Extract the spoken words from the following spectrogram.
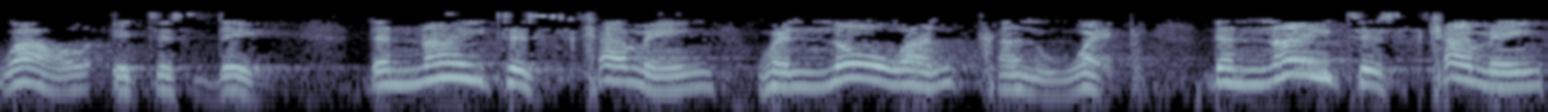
while it is day. The night is coming when no one can work. The night is coming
